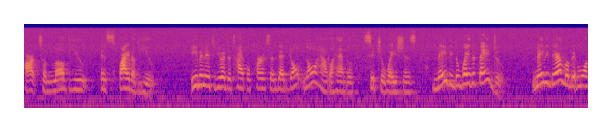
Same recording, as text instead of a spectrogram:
heart to love you in spite of you? Even if you're the type of person that don't know how to handle situations, maybe the way that they do. Maybe they're a little bit more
